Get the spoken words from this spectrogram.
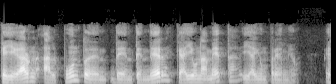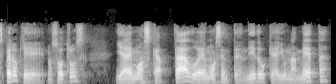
que llegaron al punto de, de, entender que hay una meta y hay un premio. Espero que nosotros ya hemos captado, hemos entendido que hay una meta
